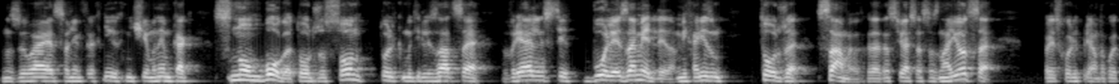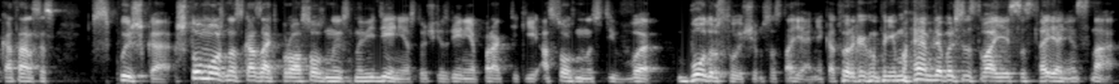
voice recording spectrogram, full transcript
называется в некоторых книгах ничем иным, как сном Бога. Тот же сон, только материализация в реальности более замедлена. Механизм тот же самый. Вот когда эта связь осознается, происходит прямо такой катарсис – вспышка. Что можно сказать про осознанные сновидения с точки зрения практики осознанности в бодрствующем состоянии, которое, как мы понимаем, для большинства есть состояние сна?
